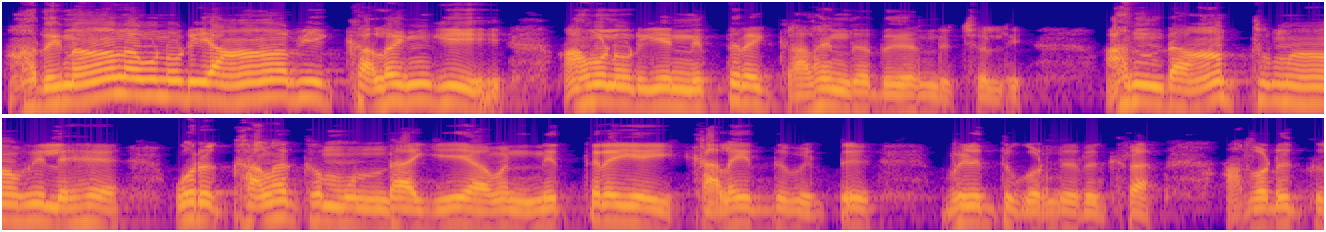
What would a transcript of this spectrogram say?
அதனால் அவனுடைய ஆவி கலங்கி அவனுடைய நித்திரை கலைந்தது என்று சொல்லி அந்த ஆத்மாவிலே ஒரு கலக்கம் உண்டாகி அவன் நித்திரையை கலைத்து விட்டு விழுத்து கொண்டிருக்கிறார். அவனுக்கு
